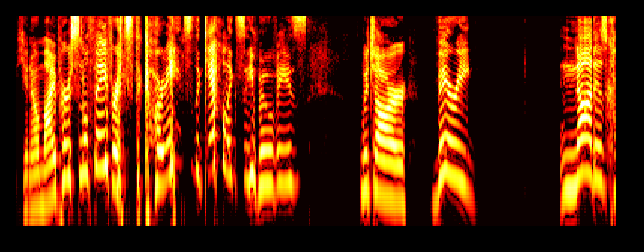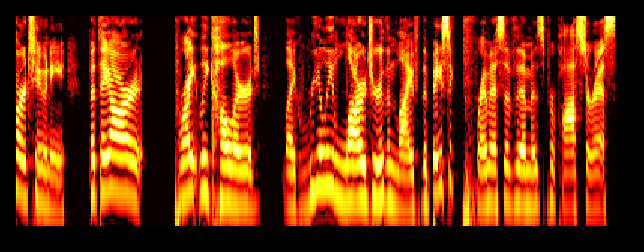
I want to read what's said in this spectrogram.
you know, my personal favorites, the Guardians of the Galaxy movies, which are very not as cartoony, but they are brightly colored, like really larger than life. The basic premise of them is preposterous.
